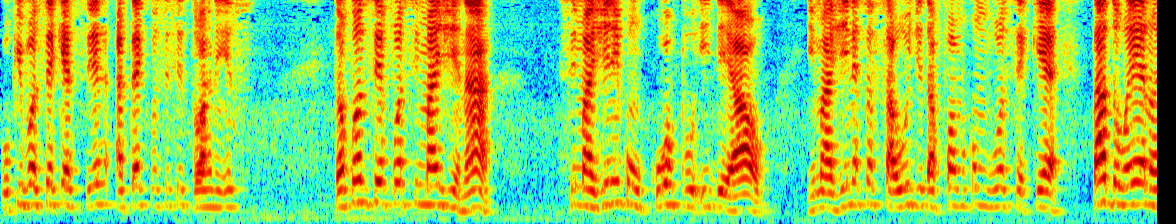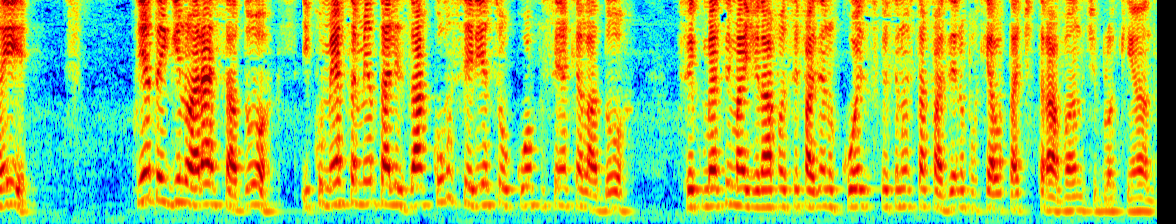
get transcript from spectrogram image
o que você quer ser até que você se torne isso. Então, quando você for se imaginar, se imagine com o corpo ideal. Imagine a sua saúde da forma como você quer. Tá doendo aí? Tenta ignorar essa dor e começa a mentalizar como seria seu corpo sem aquela dor. Você começa a imaginar você fazendo coisas que você não está fazendo porque ela está te travando, te bloqueando.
